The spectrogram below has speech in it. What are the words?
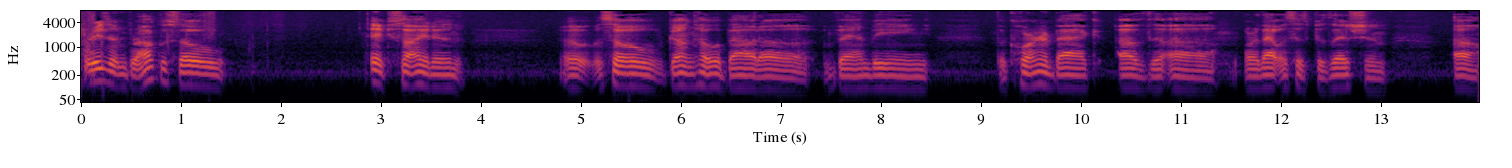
The reason Brock was so excited, uh, so gung ho about uh, Van being the cornerback of the, uh, or that was his position uh,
